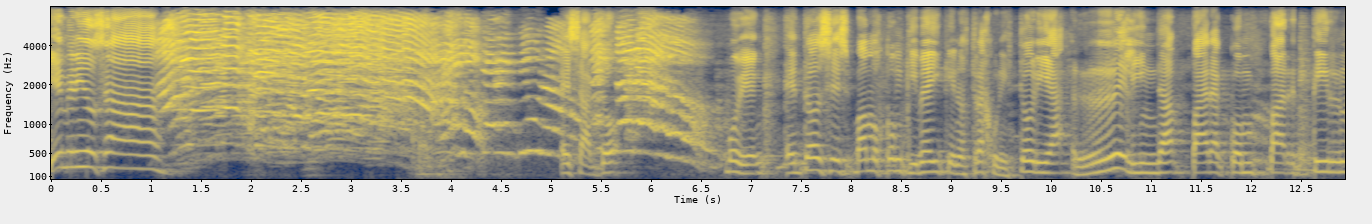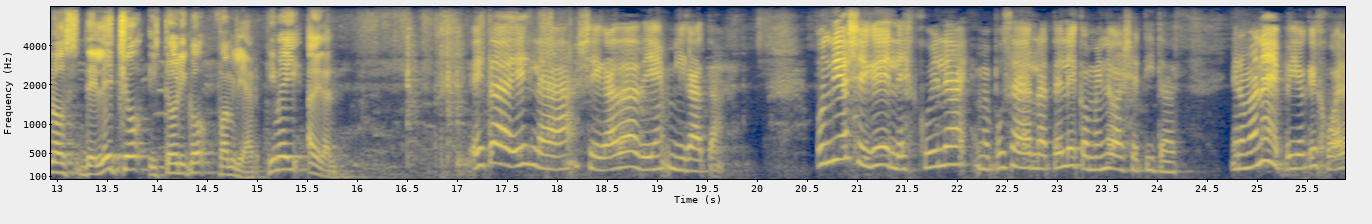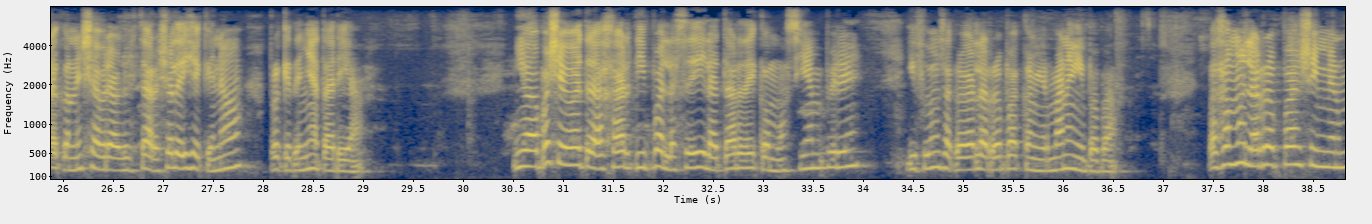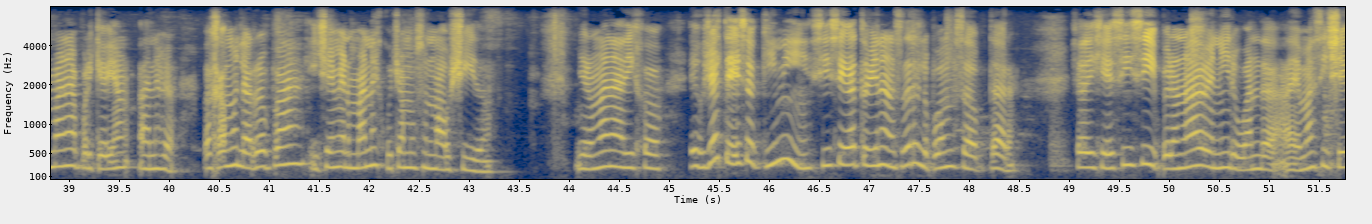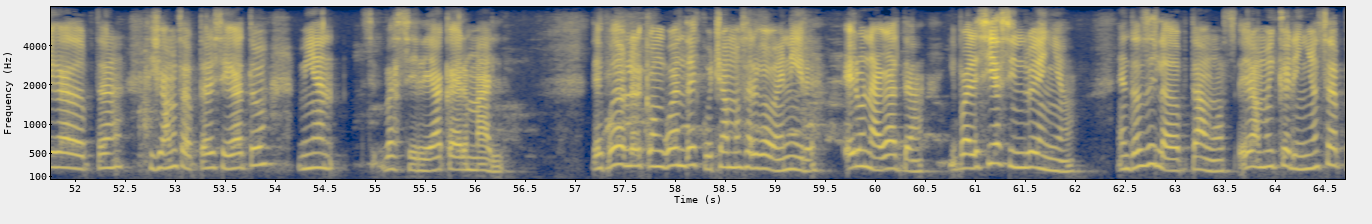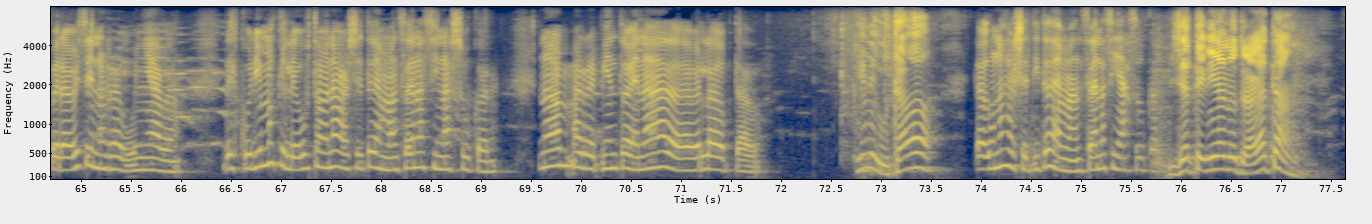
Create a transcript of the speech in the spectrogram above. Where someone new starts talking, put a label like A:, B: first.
A: Bienvenidos a... Exacto. Muy bien, entonces vamos con Kimei que nos trajo una historia re linda para compartirnos del hecho histórico familiar. Kimei, adelante.
B: Esta es la llegada de mi gata. Un día llegué de la escuela me puse a ver la tele comiendo galletitas. Mi hermana me pidió que jugara con ella a Brawl Stars. Yo le dije que no porque tenía tarea. Mi papá llegó a trabajar tipo a las 6 de la tarde como siempre y fuimos a colgar la ropa con mi hermana y mi papá. Bajamos la ropa, yo y mi hermana, porque había... ah. Bajamos la ropa y yo y mi hermana escuchamos un maullido. Mi hermana dijo, ¿escuchaste eso, Kimi? Si ese gato viene a nosotros, lo podemos adoptar. Yo dije, sí, sí, pero no va a venir, Wanda. Además, si llega a adoptar, si llegamos a adoptar ese gato, Mía se le va a caer mal. Después de hablar con Wanda, escuchamos algo venir. Era una gata y parecía sin dueño. Entonces la adoptamos. Era muy cariñosa, pero a veces nos rasguñaba. Descubrimos que le gustaba una galleta de manzana sin azúcar. No me arrepiento de nada de haberla adoptado.
A: ¿Qué le gustaba?
B: Unas galletitas de manzana sin azúcar.
A: ¿Y ya tenían otra gata?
